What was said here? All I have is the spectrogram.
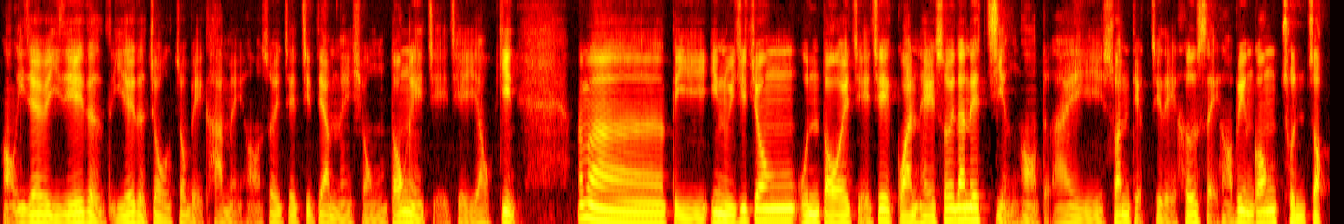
啊，吼，伊这伊这就伊这就做做袂堪诶吼，所以这即点呢相当诶节节要紧。那么伫因为即种温度诶节节关系，所以咱咧种吼，就爱选择即个好势吼，比如讲春作。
